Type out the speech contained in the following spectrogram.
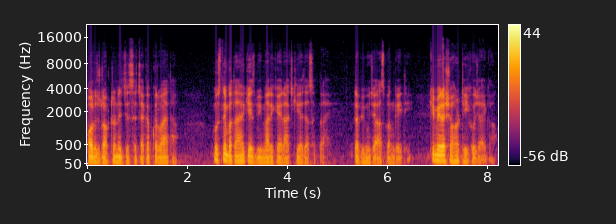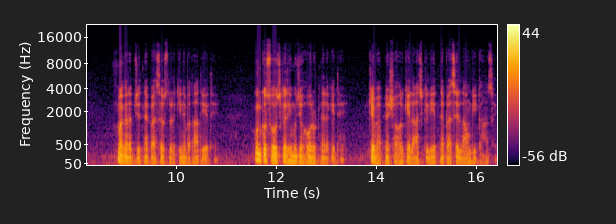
और उस डॉक्टर ने जिससे चेकअप करवाया था, उसने बताया कि इस बीमारी का इलाज किया जा सकता है। तभी मुझे आस बन गई थी कि मेरा शोहर ठीक हो जाएगा। मगर अब जितने पैसे उस लड़की ने बता दिए थे, उनको सोचकर ही मुझे होल उठने लगे थे। कि मैं अपने शोहर के इलाज के लिए इतने पैसे लाऊँगी कहाँ से?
